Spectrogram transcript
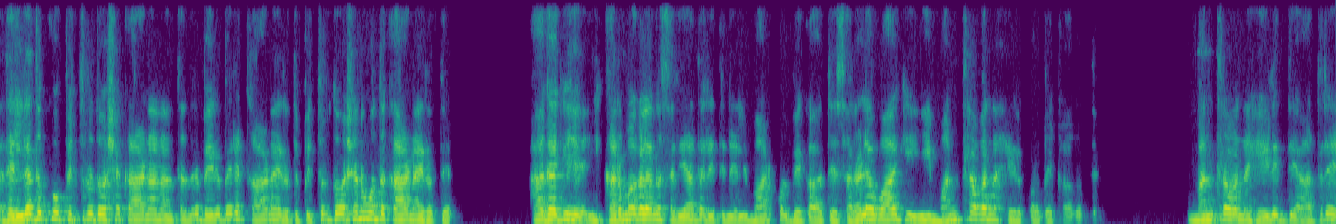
ಅದೆಲ್ಲದಕ್ಕೂ ಪಿತೃದೋಷ ಕಾರಣ ಅಂತಂದ್ರೆ ಬೇರೆ ಬೇರೆ ಕಾರಣ ಇರುತ್ತೆ. ಪಿತೃದೋಷನೂ ಒಂದು ಕಾರಣ ಇರುತ್ತೆ. ಹಾಗಾಗಿ ಈ ಕರ್ಮಗಳನ್ನ ಸರಿಯಾದ ರೀತಿಯಲ್ಲಿ ಮಾಡ್ಕೊಳ್ಬೇಕಾಗುತ್ತೆ. ಸರಳವಾಗಿ ಈ ಮಂತ್ರವನ್ನ ಹೇಳ್ಕೊಳ್ಬೇಕಾಗುತ್ತೆ. ಮಂತ್ರವನ್ನ ಹೇಳಿದ್ದೆ ಆದ್ರೆ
